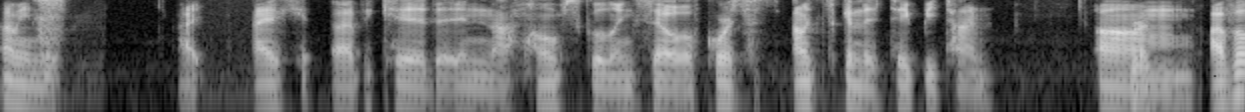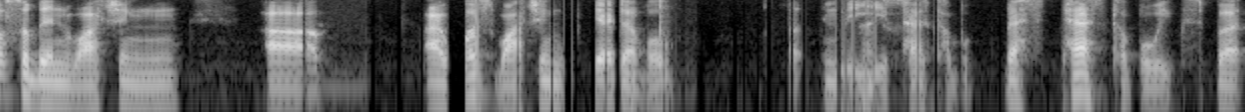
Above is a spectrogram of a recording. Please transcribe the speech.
I mean, I I I have a kid in uh, homeschooling, so of course it's, I'm- it's gonna take me time. Um, I've also been watching. Uh, I was watching Daredevil uh, in the Nice. past couple best past couple weeks, but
